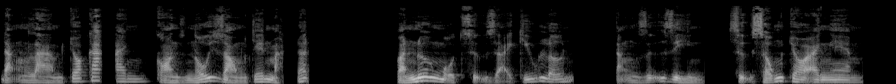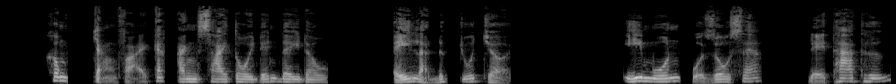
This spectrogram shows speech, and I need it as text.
đặng làm cho các anh còn nối dòng trên mặt đất và nương một sự giải cứu lớn đặng giữ gìn sự sống cho anh em. Không chẳng phải các anh sai tôi đến đây đâu, ấy là Đức Chúa Trời. Ý muốn của Joseph để tha thứ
